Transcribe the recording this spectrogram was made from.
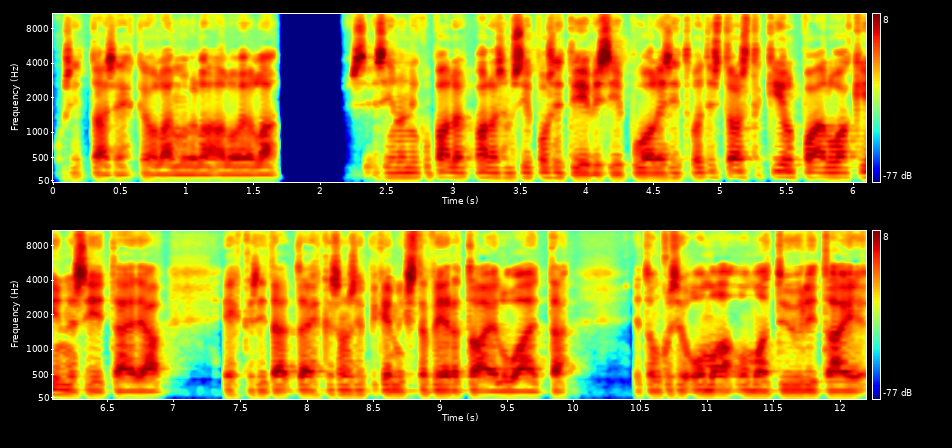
kuin sitten taas ehkä jollain muilla aloilla. Siinä on niin kuin paljon, paljon semmoisia positiivisia puolia. Sitten voi tietysti olla sitä kilpailuakin siitä ja ehkä, sitä, tai ehkä se pikemminkin sitä vertailua, että, että onko se oma, oma tyyli tai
